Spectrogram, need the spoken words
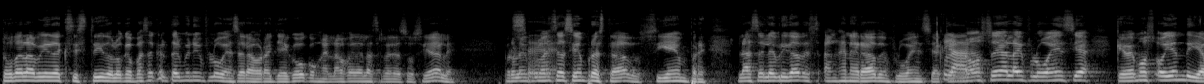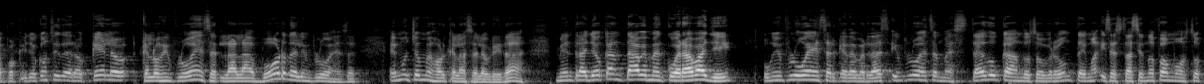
toda la vida ha existido. Lo que pasa es que el término influencer ahora llegó con el auge de las redes sociales. Pero la Sí. influencia siempre ha estado, siempre. Las celebridades han generado influencia. Claro. Que no sea la influencia que vemos hoy en día, porque yo considero que, lo- que los influencers, la labor del influencer, es mucho mejor que la celebridad. Mientras yo cantaba y me encueraba allí, un influencer que de verdad es influencer me está educando sobre un tema y se está haciendo famoso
